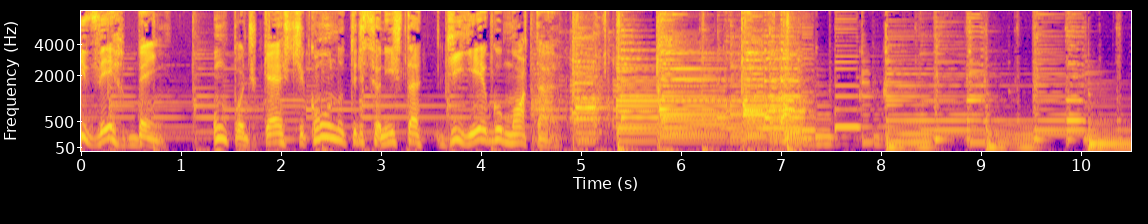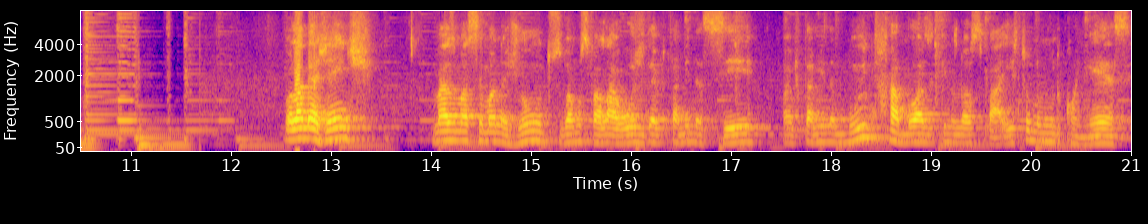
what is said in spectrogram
Viver Bem, um podcast com o nutricionista Diego Mota. Olá, minha gente. Mais uma semana juntos. Vamos falar hoje da vitamina C, uma vitamina muito famosa aqui no nosso país, todo mundo conhece.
